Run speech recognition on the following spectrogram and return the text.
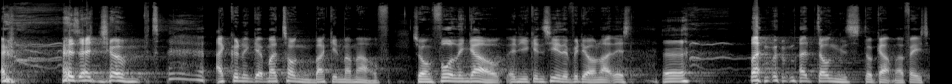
as I jumped, I couldn't get my tongue back in my mouth. So I'm falling out, and you can see in the video, I'm like this. Uh, like my tongue stuck out my face.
